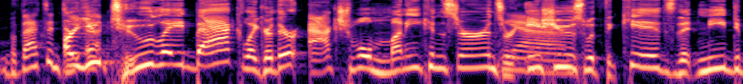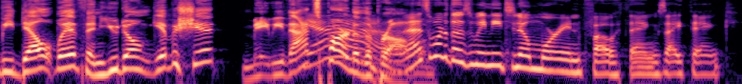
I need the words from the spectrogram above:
but that's a. are you too laid back? Like, are there actual money concerns or Yeah. issues with the kids that need to be dealt with and you don't give a shit? Maybe that's part of the problem. That's one of those we need to know more info things. I think.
